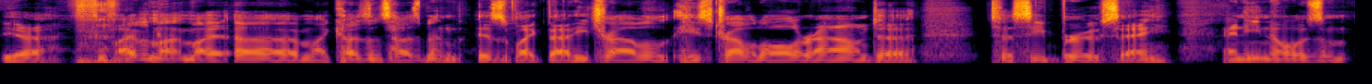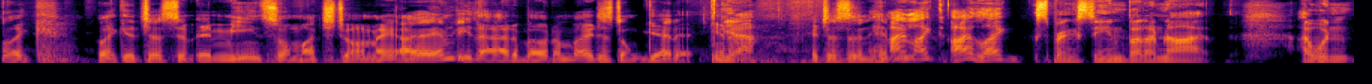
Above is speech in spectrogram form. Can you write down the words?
Yeah, I have my my uh, my cousin's husband is like that. He traveled. He's traveled all around to to see Bruce, eh? And he knows him like like it just it means so much to him. Eh? I envy that about him, but I just don't get it. you know? Yeah. it just doesn't hit. I me. like I like Springsteen, but I'm not. I wouldn't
